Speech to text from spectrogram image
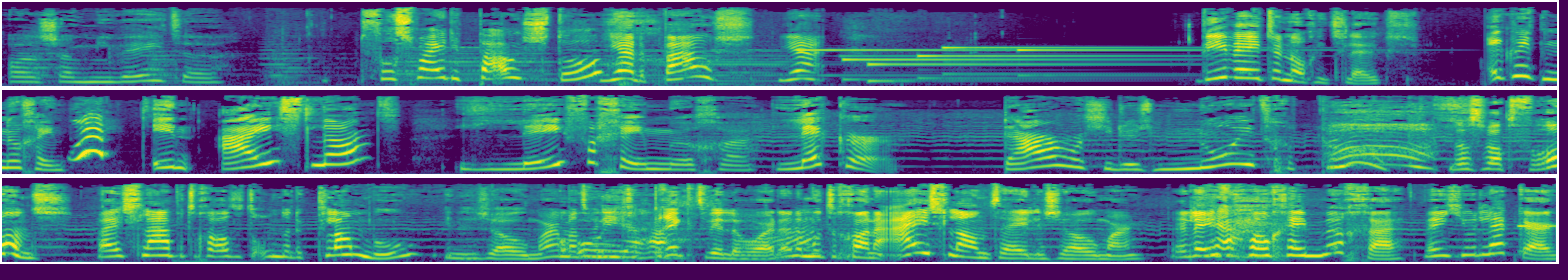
Oh, dat zou ik niet weten. Volgens mij de paus, toch? Ja, de paus. Ja. Wie weet er nog iets leuks? Ik weet er nog één. In IJsland leven geen muggen. Lekker. Daar word je dus nooit geprikt. Oh, dat is wat voor ons. Wij slapen toch altijd onder de klamboe in de zomer, omdat we Oh, niet ja. geprikt willen worden. Dan moeten we gewoon naar IJsland de hele zomer. Daar leven gewoon geen muggen. Weet je hoe lekker?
